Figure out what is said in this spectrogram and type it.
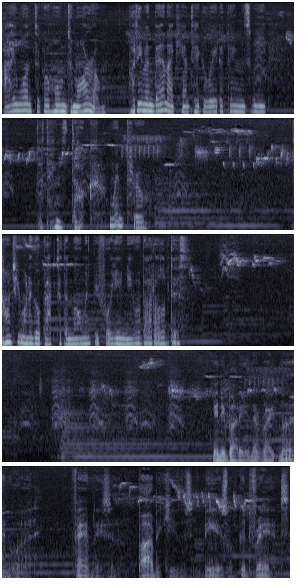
I want to go home tomorrow. But even then, I can't take away the things we... the things Duck went through. Don't you want to go back to the moment before you knew about all of this? Anybody in their right mind would. Families and barbecues and beers with good friends.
